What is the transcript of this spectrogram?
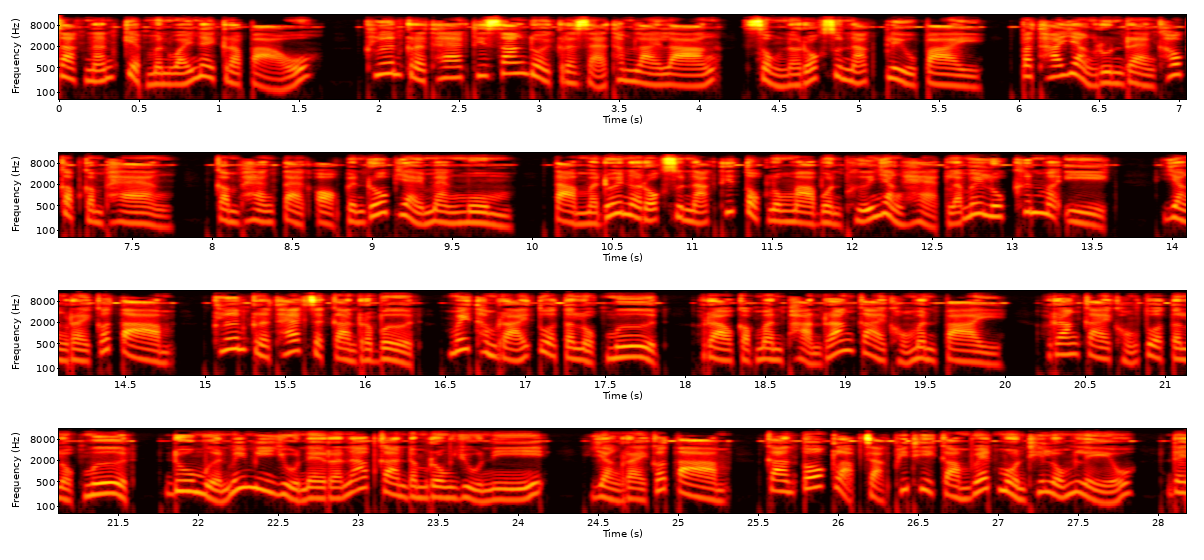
จากนั้นเก็บมันไว้ในกระเป๋า คลื่นกระแทกที่สร้างโดยกระแสทำลายล้าง ส่งนรกสุนัขปลิวไป ปะทะอย่างรุนแรงเข้ากับกำแพง กำแพงแตกออกเป็นรูปใหญ่แมงมุม ตามมาด้วยนรกสุนัขที่ตกลงมาบนพื้นอย่างแหกและไม่ลุกขึ้นมาอีก อย่างไรก็ตาม คลื่นกระแทกจากการระเบิด ไม่ทำร้ายตัวตลกมืด ราวกับมันผ่านร่างกายของมันไป ร่างกายของตัวตลกมืด ดูเหมือนไม่มีอยู่ในระนาบการดำรงอยู่นี้ อย่างไรก็ตาม การโต้กลับจากพิธีกรรมเวทมนต์ที่ล้มเหลว ได้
